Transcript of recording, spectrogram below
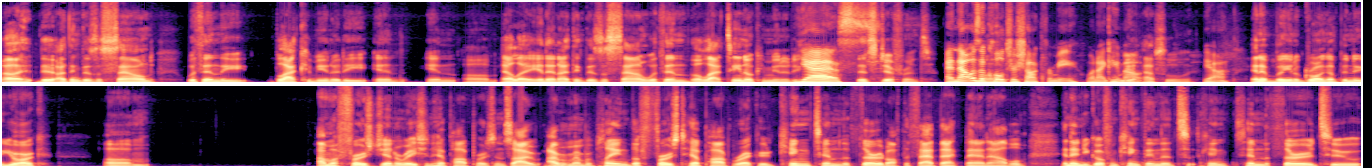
Uh, there, I think there's a sound within the black community in in um, L.A., and then I think there's a sound within the Latino community Yes. that's different. and that was a um, culture shock for me when I came Yeah, out. absolutely. Yeah. and it, but you know, growing up in New York, um, I'm a first generation hip hop person. So I, I remember playing the first hip hop record, King Tim the Third, off the Fatback Band album, and then you go from King Tim the King Tim the Third to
